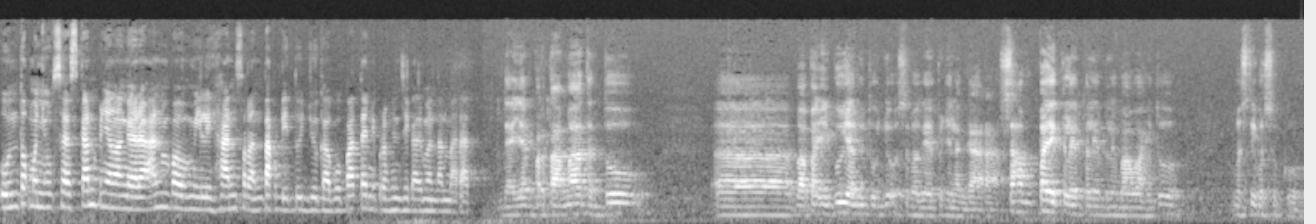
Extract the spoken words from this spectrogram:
untuk menyukseskan penyelenggaraan pemilihan serentak di tujuh kabupaten di Provinsi Kalimantan Barat. Nah, yang pertama tentu uh, Bapak Ibu yang ditunjuk sebagai penyelenggara sampai ke level-level bawah itu mesti bersyukur.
